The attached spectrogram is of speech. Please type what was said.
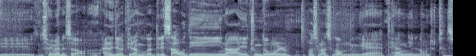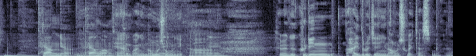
이 소위 말해서 에너지가 필요한 국가들이 사우디나 이 중동을 벗어날 수가 없는 게 태양열이 너무 좋지 않습니까? 태양열, 태양광. 태양광이 너무 좋으니까 네. 처음에 그 green hydrogen이 나올 수가 있지 않습니까?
